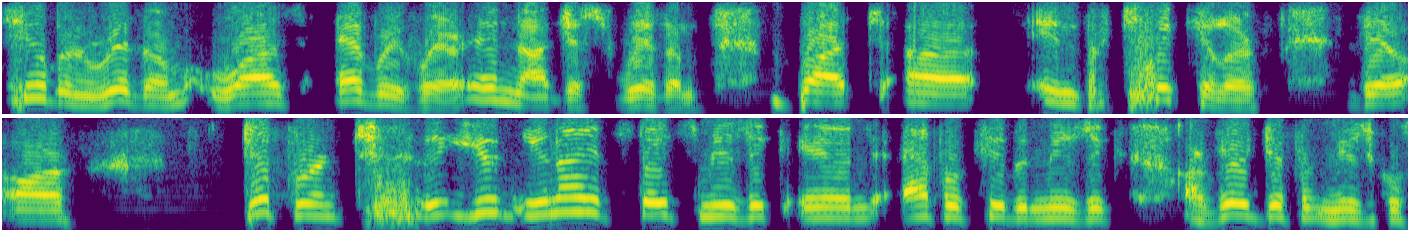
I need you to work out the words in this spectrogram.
Cuban rhythm was everywhere, and not just rhythm, but uh, in particular, there are different the United States music and Afro-Cuban music are very different musical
